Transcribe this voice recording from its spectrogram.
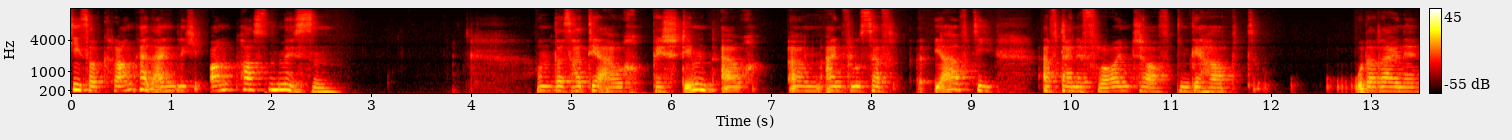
dieser Krankheit eigentlich anpassen müssen. Und das hat ja auch bestimmt auch ähm, Einfluss auf, ja, auf, die, auf deine Freundschaften gehabt oder deine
